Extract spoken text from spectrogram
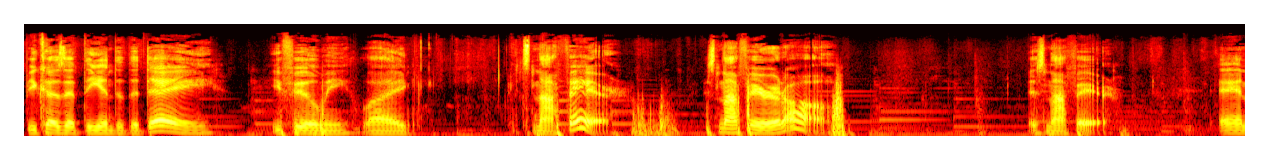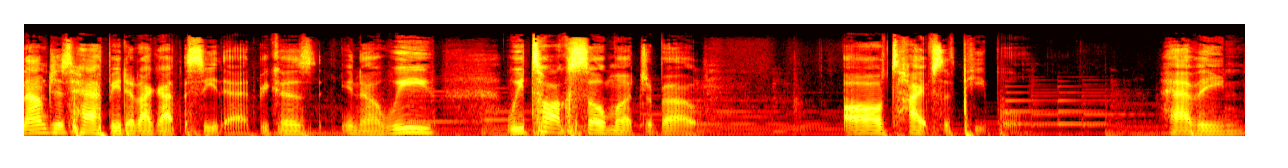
because at the end of the day, you feel me? Like it's not fair. It's not fair at all. It's not fair. And I'm just happy that I got to see that because, you know, we we talk so much about all types of people having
